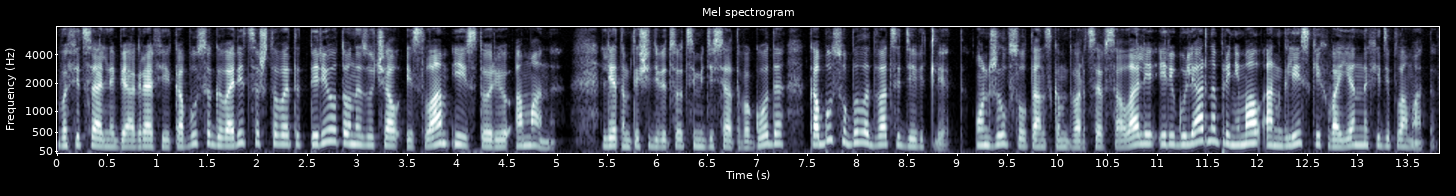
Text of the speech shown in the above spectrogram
В официальной биографии Кабуса говорится, что в этот период он изучал ислам и историю Омана. Летом 1970 года Кабусу было 29 лет. Он жил в султанском дворце в Салале и регулярно принимал английских военных и дипломатов.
